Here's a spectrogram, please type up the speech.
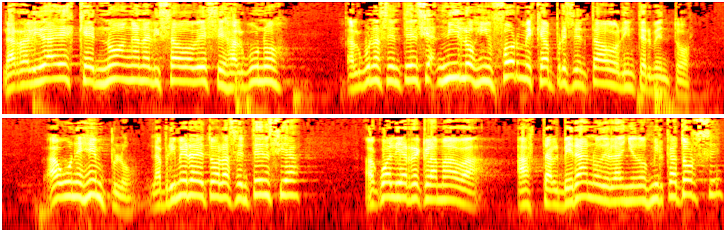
La realidad es que no han analizado a veces algunos, algunas sentencias ni los informes que han presentado el interventor. Hago un ejemplo. La primera de todas las sentencias, a cual ya reclamaba hasta el verano del año 2014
